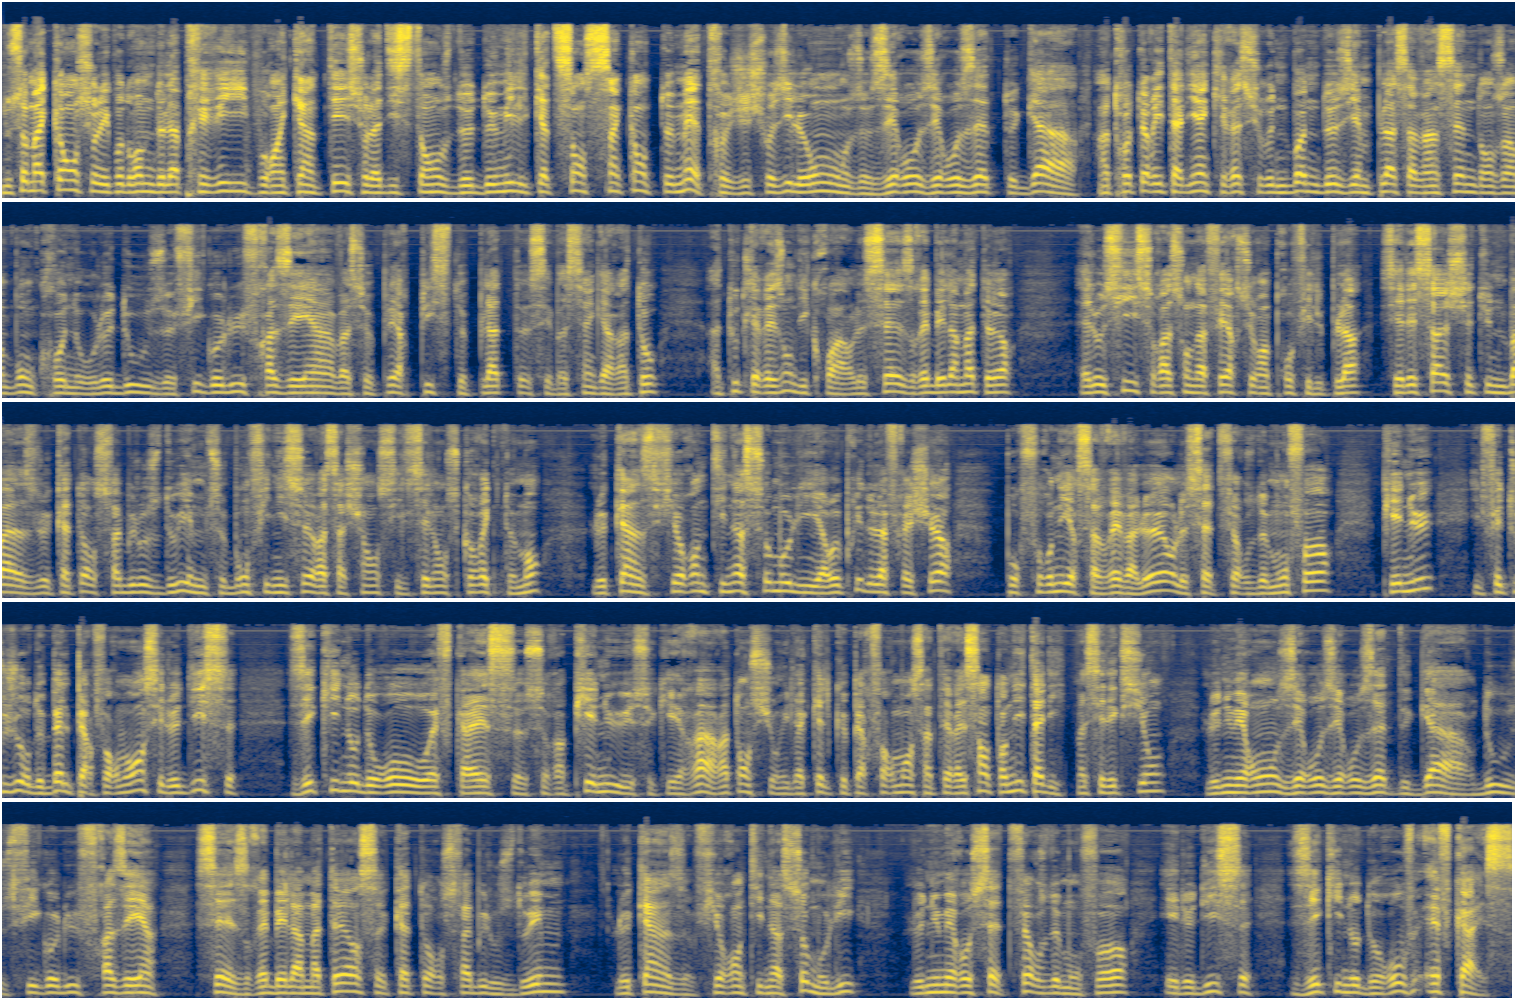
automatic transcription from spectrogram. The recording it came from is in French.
Nous sommes à Caen sur l'hippodrome de la Prairie pour un quintet sur la distance de 2450 mètres. J'ai choisi le 11 00Z Gare, un trotteur italien qui reste sur une bonne deuxième place à Vincennes dans un bon chrono. Le 12 Figolu Phraséen va se plaire piste plate. Sébastien Garato a toutes les raisons d'y croire. Le 16 Rebel Amateur elle aussi sera son affaire sur un profil plat. Si elle est sage, c'est une base. Le 14 Fabulous Dream, ce bon finisseur a sa chance, il s'élance correctement. Le 15 Fiorentina Somoli a repris de la fraîcheur pour fournir sa vraie valeur. Le 7 First de Montfort, pieds nus, il fait toujours de belles performances. Et le 10 Zecchino FKS sera pieds nus, ce qui est rare. Attention, il a quelques performances intéressantes en Italie. Ma sélection, le numéro 11 00Z Gare, 12 Figolu Phraséen, 16 Rebella Matters, 14 Fabulous Dream, le 15 Fiorentina Somoli, le numéro 7 First de Montfort et le 10 Zecchino FKS.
